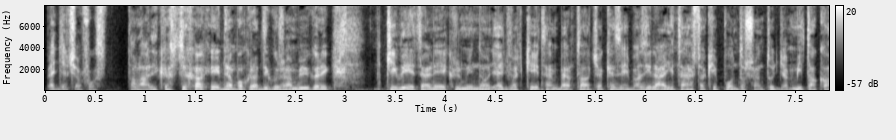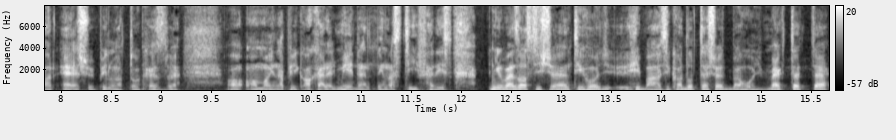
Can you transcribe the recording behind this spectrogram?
egyet sem fogsz találni köztük, aki demokratikusan működik. Kivétel nélkül minden, hogy egy vagy két ember tartja kezébe az irányítást, aki pontosan tudja, mit akar első pillanattól kezdve a, a mai napig. Akár egy Médentnél a Steve Harris. Nyilván ez azt is jelenti, hogy hibázik adott esetben, hogy megtette,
